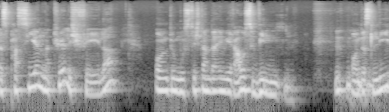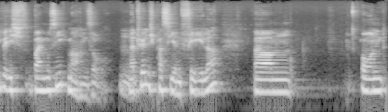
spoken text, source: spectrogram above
es passieren natürlich Fehler und du musst dich dann da irgendwie rauswinden. Und das liebe ich beim Musikmachen so. Natürlich passieren Fehler ähm, und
